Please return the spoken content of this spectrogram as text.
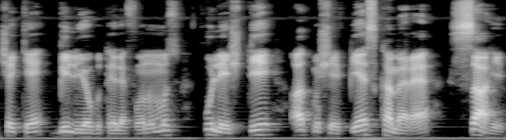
çekebiliyor bu telefonumuz. Full HD 60 fps kameraya sahip.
